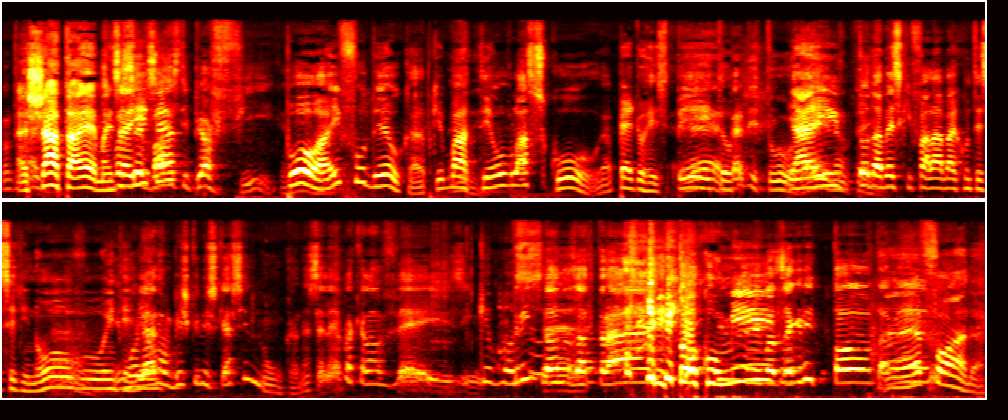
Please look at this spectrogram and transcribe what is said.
É mais- chata, é, mas você aí. cê- bate, pior fica. Pô, aí fudeu, cara. Porque bateu, lascou. Já perde o respeito. É, perde tudo. E aí, tem. toda vez que falar vai acontecer de novo, E entendeu? mulher é um bicho que não esquece nunca, né? Você lembra aquela vez, em Que você 30 anos atrás, gritou e comigo. você gritou também. É foda.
